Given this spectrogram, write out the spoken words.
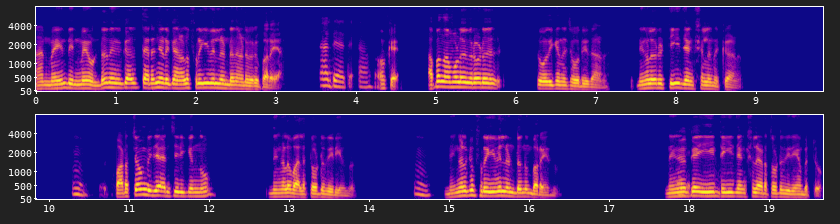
നന്മയും തിന്മയും ഉണ്ട്. നിങ്ങൾക്ക് അത് തെരഞ്ഞെടുക്കാനുള്ള ഫ്രീ വിൽ ഉണ്ടെന്നാണ് ഇവർ പറയാ. അതെ അതെ. ഓക്കെ. അപ്പൊ നമ്മൾ ഇവരോട് ചോദിക്കുന്ന ചോദ്യം ഇതാണ്. നിങ്ങൾ ഒരു ടി ജംഗ്ഷനിൽ നിൽക്കുകയാണ്. പടച്ചോൻ വിചാരിച്ചിരിക്കുന്നു നിങ്ങൾ വലത്തോട്ട് തിരിയുന്നു. നിങ്ങൾക്ക് ഫ്രീ വിൽ ഉണ്ടെന്നും പറയുന്നു. നിങ്ങൾക്ക് ഈ ടി ജംഗ്ഷനിൽ ഇടത്തോട്ട് തിരിയാൻ പറ്റുമോ?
